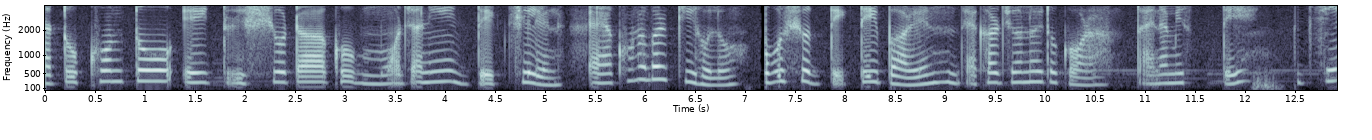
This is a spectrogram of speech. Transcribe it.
এতক্ষণ তো এই দৃশ্যটা খুব মজা নিয়ে দেখছিলেন। এখন আবার কি হলো? অবশ্য দেখতেই পারেন, দেখার জন্যই তো করা, তাই না মিসতে যে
